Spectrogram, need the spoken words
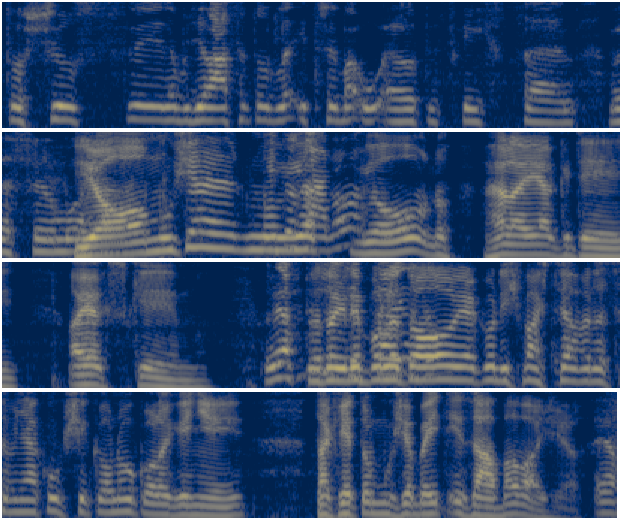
točil si, nebo dělá se tohle i třeba u erotických scén ve filmu? Jo, může. No, Je to jak, zábava? Jo, no, hele, jak kdy a jak s kým. No, já si No totiž to jde podle toho, jako když máš třeba vedle sebe nějakou šikovnou kolegyni, tak je to může být i zábava, že Jo.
